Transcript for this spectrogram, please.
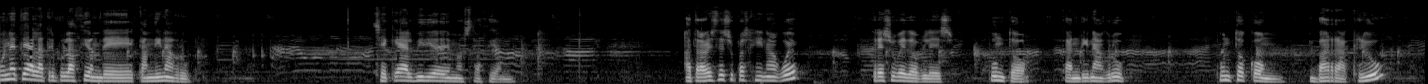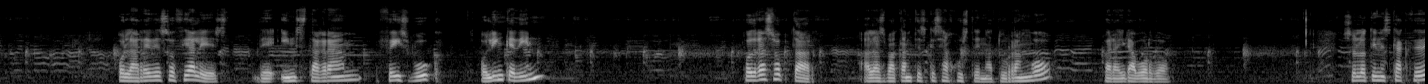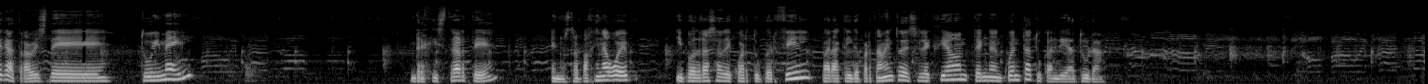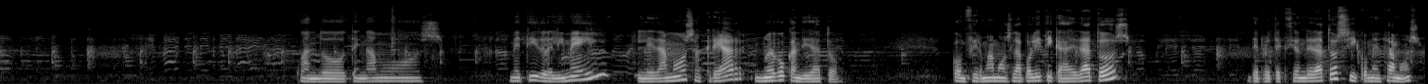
Únete a la tripulación de Candina Group. Chequea el vídeo de demostración. A través de su página web www.candinagroup.com barra crew o las redes sociales de Instagram, Facebook o LinkedIn, podrás optar a las vacantes que se ajusten a tu rango para ir a bordo. Solo tienes que acceder a través de tu email, registrarte en nuestra página web y podrás adecuar tu perfil para que el departamento de selección tenga en cuenta tu candidatura. Cuando tengamos metido el email, le damos a crear nuevo candidato. Confirmamos la política de datos, de protección de datos y comenzamos.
